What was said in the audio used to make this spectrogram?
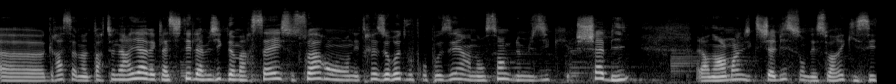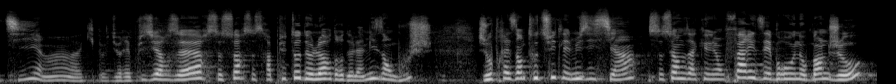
Euh, grâce à notre partenariat avec la Cité de la musique de Marseille, ce soir, on est très heureux de vous proposer un ensemble de musique Chabi. Alors normalement, la musique Chabi, ce sont des soirées qui s'étirent, hein, qui peuvent durer plusieurs heures. Ce soir, ce sera plutôt de l'ordre de la mise en bouche. Je vous présente tout de suite les musiciens. Ce soir, nous accueillons Farid Zebroun au banjo.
